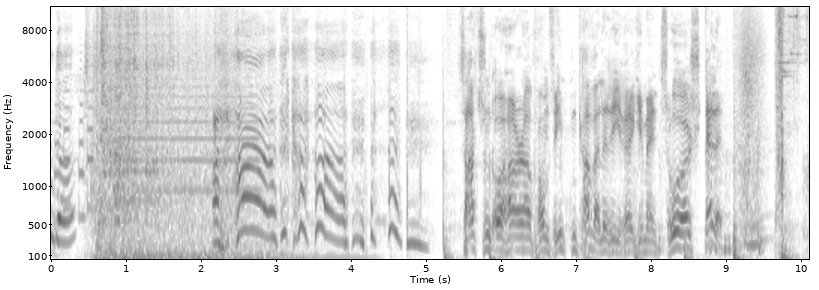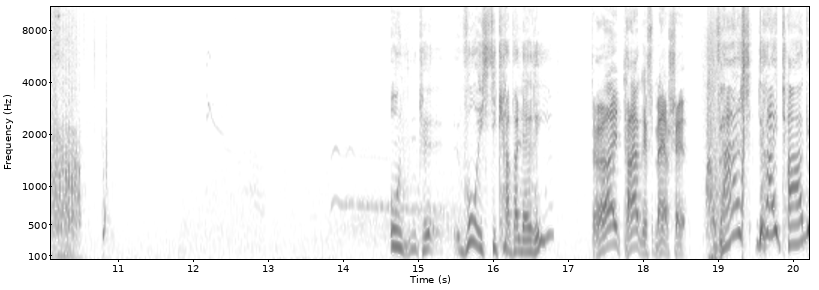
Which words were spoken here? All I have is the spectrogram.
Wunder. Aha! Sergeant O'Hara vom 7. Kavallerieregiment zur Stelle. Und äh, wo ist die Kavallerie? Drei Tagesmärsche. Was? Drei Tage?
